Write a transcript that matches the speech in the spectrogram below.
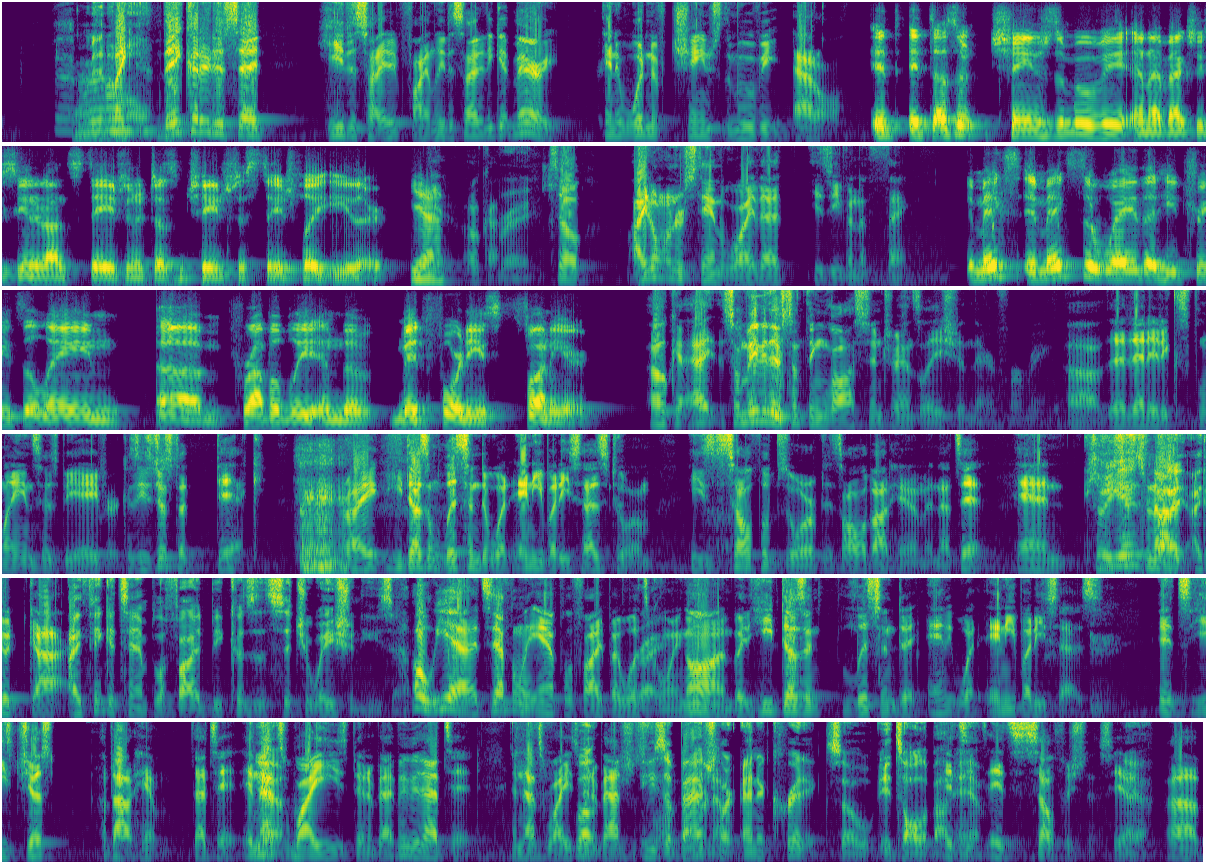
Minimal. Like they could have just said he decided finally decided to get married, and it wouldn't have changed the movie at all. It it doesn't change the movie, and I've actually seen it on stage, and it doesn't change the stage play either. Yeah. Okay. right. So I don't understand why that is even a thing. It makes it makes the way that he treats Elaine, um, probably in the mid forties, funnier. Okay, I, so maybe there's something lost in translation there for me. Uh, that, that it explains his behavior because he's just a dick, right? He doesn't listen to what anybody says to him. He's self-absorbed. It's all about him, and that's it. And so He he's is, just not I- a good guy. I think it's amplified because of the situation he's in. oh yeah, it's definitely amplified by what's Right. going on, but he doesn't listen to any, what anybody says. It's he's just about him. That's it, and that's why he's been a bachelor. Maybe that's it, and that's why he's well, been a bachelor. he's a bachelor and a critic, so it's all about it's, him. It's selfishness, yeah. Uh,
